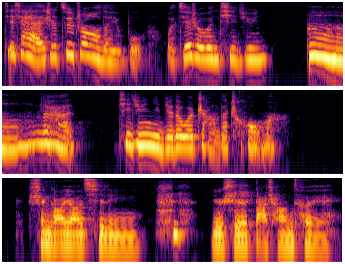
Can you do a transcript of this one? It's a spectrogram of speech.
接下来是最重要的一步，我接着问 T 君。嗯，那 T 君，你觉得我长得丑吗？身高幺七零，又是大长腿，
